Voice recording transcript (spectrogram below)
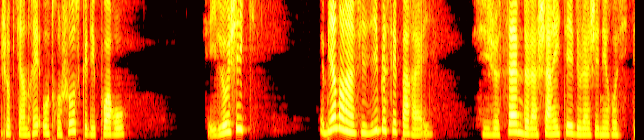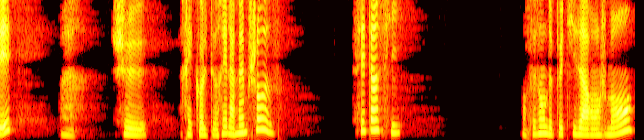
j'obtiendrai autre chose que des poireaux? C'est illogique. Eh bien, dans l'invisible, c'est pareil. Si je sème de la charité et de la générosité, ben, je récolterai la même chose. C'est ainsi. En faisant de petits arrangements,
